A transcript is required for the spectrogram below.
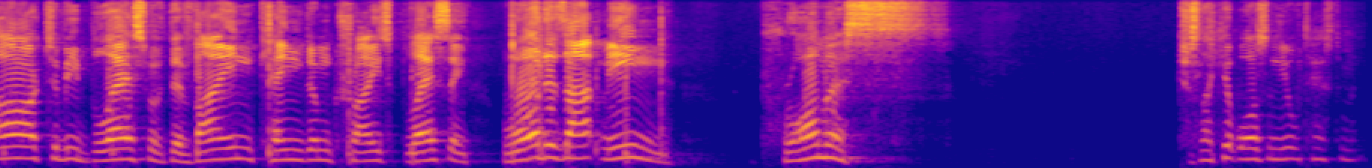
are to be blessed with divine kingdom Christ blessing. What does that mean? Promise. Just like it was in the Old Testament,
